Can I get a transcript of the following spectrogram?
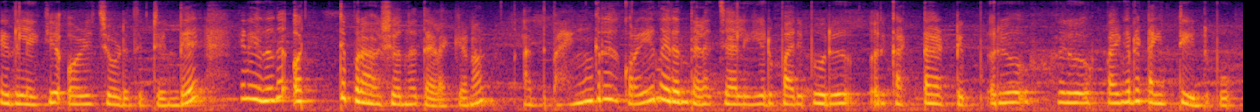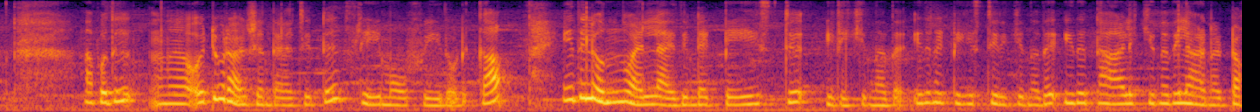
ഇതിലേക്ക് ഒഴിച്ചു കൊടുത്തിട്ടുണ്ട്. ഇനി ഇത് ഒറ്റ പ്രാവശ്യം ഒന്ന് തിളയ്ക്കണം. അത് ഭയങ്കര കുറേ നേരം തിളച്ചാൽ ഈ ഒരു പരിപ്പ് ഒരു ഒരു കട്ട കട്ടി ഒരു ഒരു ഭയങ്കര ടൈറ്റ് ആയിട്ട് പോകും അപ്പോൾ ഇത് ഒരു പ്രാവശ്യം തിളച്ചിട്ട് ഫ്ലെയിം ഓഫ് ചെയ്ത് കൊടുക്കാം. ഇതിലൊന്നുമല്ല ഇതിന്റെ ടേസ്റ്റ് ഇരിക്കുന്നത്. ഇതിന്റെ ടേസ്റ്റ് ഇരിക്കുന്നത് ഇത് താളിക്കുന്നതിലാണ് കേട്ടോ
